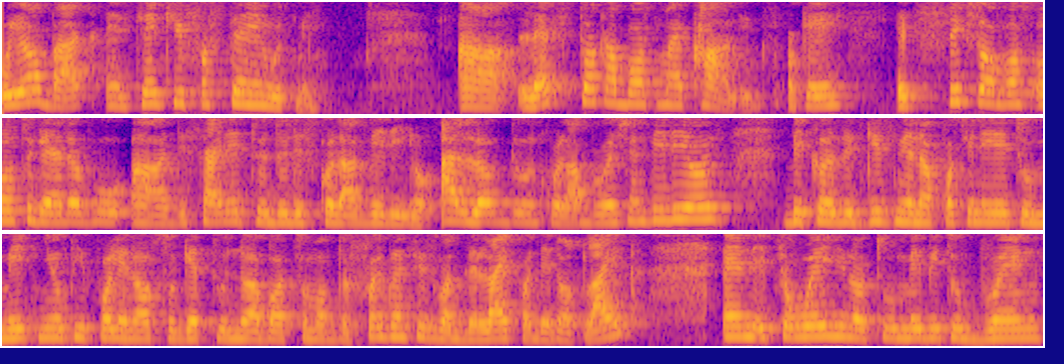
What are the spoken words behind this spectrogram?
We are back and thank you for staying with me. Uh, let's talk about my colleagues okay it's six of us all together who uh, decided to do this collab video. I love doing collaboration videos because it gives me an opportunity to meet new people and also get to know about some of the fragrances what they like what they don't like. And it's a way you know to maybe to bring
